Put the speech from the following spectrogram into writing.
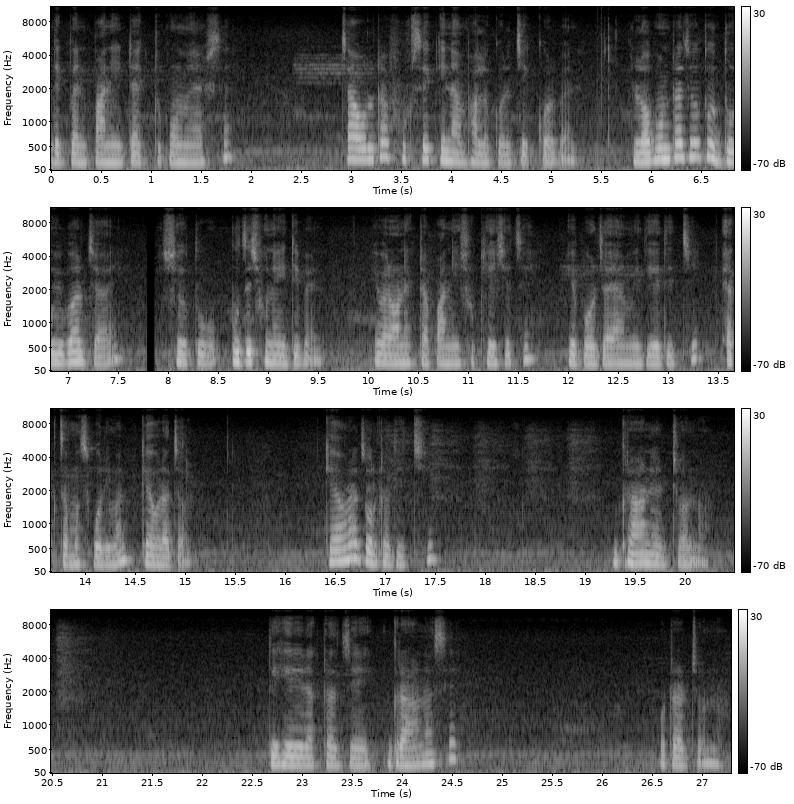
দেখবেন পানিটা একটু কমে আসছে। চাউলটা ফুটছে কিনা ভালো করে চেক করবেন। লবণটা যেহেতু দুইবার যায়, সেহেতু বুঝে শুনেই দিবেন। এবার অনেকটা পানি শুকিয়ে এসেছে, এ পর্যায়ে আমি দিয়ে দিচ্ছি এক চামচ পরিমাণ কেওড়া জল। কেওড়া জলটা দিচ্ছি গ্রানের জন্য। তেহের একটা যে গ্রান আছে, ওটার জন্য।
